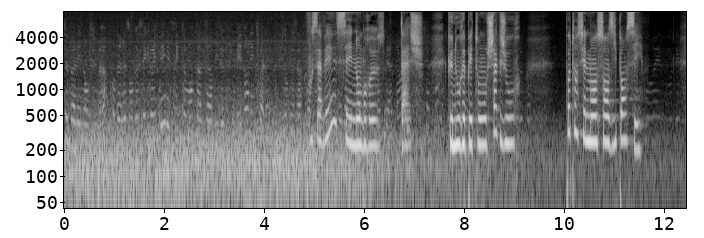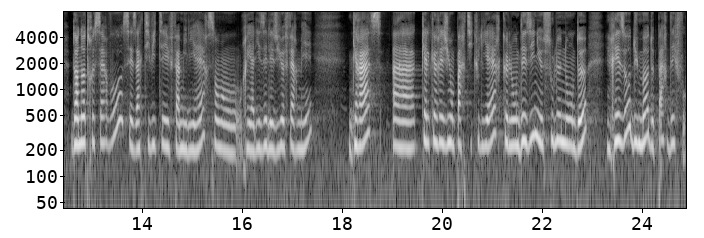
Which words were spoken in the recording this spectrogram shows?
ce vol est non-fumeur. Pour des raisons de sécurité, il est strictement interdit de fumer dans les toilettes. Vous savez, ces nombreuses tâches que nous répétons chaque jour, potentiellement sans y penser. Dans notre cerveau, ces activités familières sont réalisées les yeux fermés grâce à quelques régions particulières que l'on désigne sous le nom de réseau du mode par défaut.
